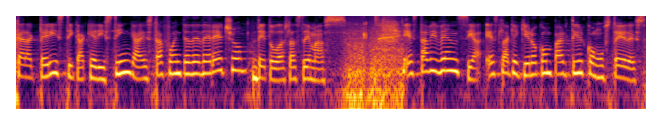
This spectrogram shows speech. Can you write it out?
característica que distingue a esta fuente de derecho de todas las demás. Esta vivencia es la que quiero compartir con ustedes,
